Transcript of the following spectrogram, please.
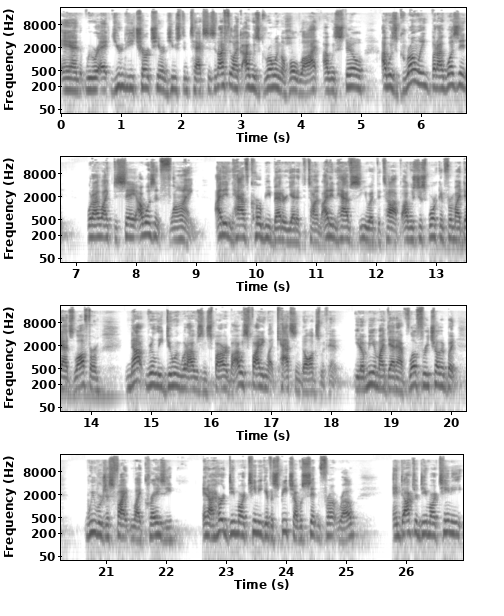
and we were at Unity Church here in Houston, Texas. And I feel like I was growing a whole lot. I was still, I was growing, but I wasn't what I like to say, I wasn't flying. I didn't have Kirby Better yet at the time. I didn't have You at the top. I was just working for my dad's law firm, not really doing what I was inspired by. I was fighting like cats and dogs with him. You know, me and my dad have love for each other, but we were just fighting like crazy. And I heard Demartini give a speech. I was sitting front row, and Dr. Demartini,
